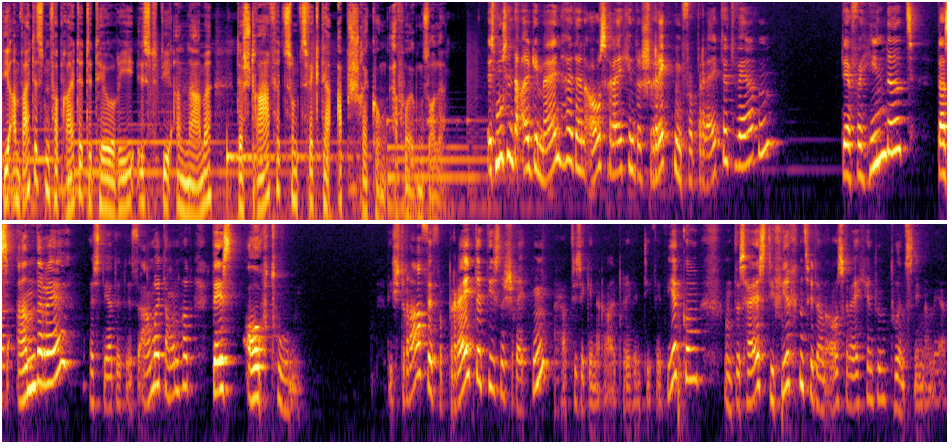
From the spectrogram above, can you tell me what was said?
Die am weitesten verbreitete Theorie ist die Annahme, dass Strafe zum Zweck der Abschreckung erfolgen solle. Es muss in der Allgemeinheit ein ausreichender Schrecken verbreitet werden, der verhindert, dass andere, als der, der das einmal getan hat, das auch tun. Die Strafe verbreitet diesen Schrecken, hat diese generalpräventive Wirkung und das heißt, die fürchten sie dann ausreichend und tun es nicht mehr. mehr.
